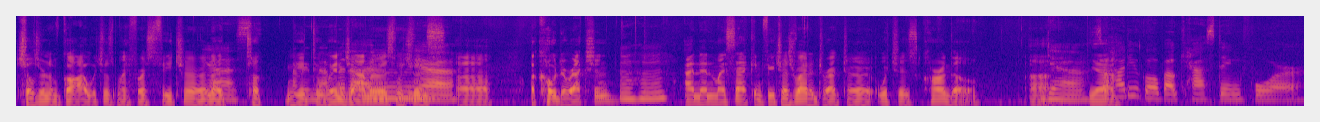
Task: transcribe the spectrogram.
Children of God, which was my first feature Yes, that took me to Windjammers, which Yeah. was uh, a co-direction. Mm-hmm. And then my second feature is writer-director, which is Cargo. Uh, yeah. yeah. So how do you go about casting for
